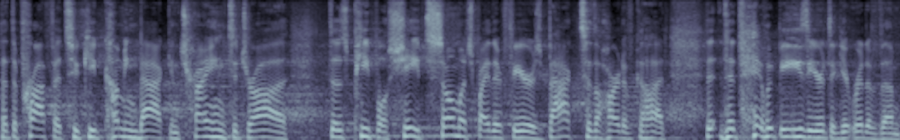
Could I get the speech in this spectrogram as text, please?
that the prophets who keep coming back and trying to draw those people shaped so much by their fears back to the heart of God that, that it would be easier to get rid of them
